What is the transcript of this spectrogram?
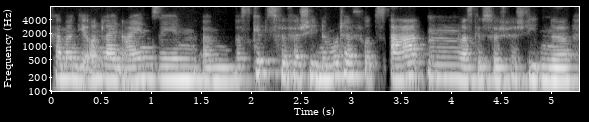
kann man die online einsehen. Ähm, was gibt es für verschiedene Mutterschutzarten? Was gibt es für verschiedene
